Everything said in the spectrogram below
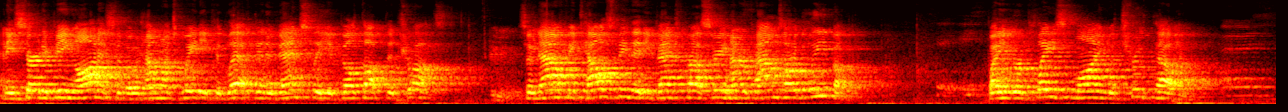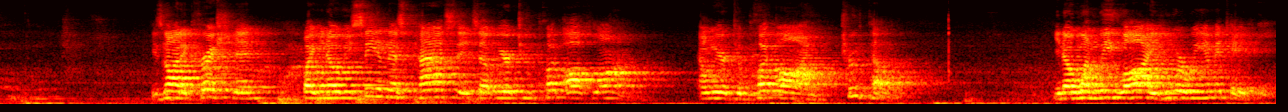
And he started being honest about how much weight he could lift, and eventually it built up the trust. So now if he tells me that he bench pressed 300 pounds, I believe him. But he replaced lying with truth telling. He's not a Christian, but you know, we see in this passage that we are to put off lying and we are to put on truth telling. You know, when we lie, who are we imitating?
